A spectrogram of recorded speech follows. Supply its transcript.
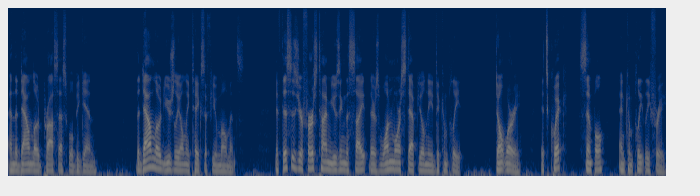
and the download process will begin. The download usually only takes a few moments. If this is your first time using the site, there's one more step you'll need to complete. Don't worry, it's quick, simple, and completely free.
